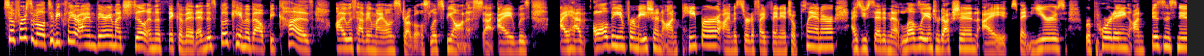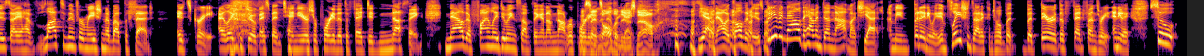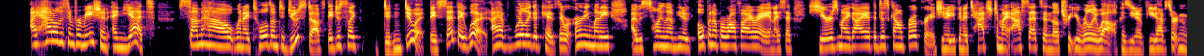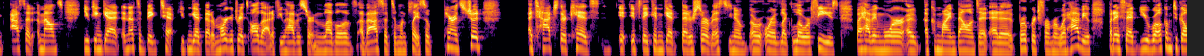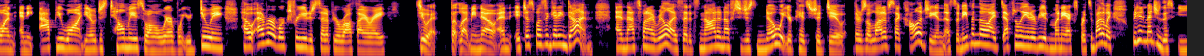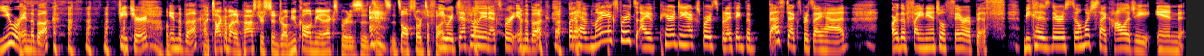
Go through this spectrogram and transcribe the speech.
so first of all, to be clear, I am very much still in the thick of it. And this book came about because I was having my own struggles. Let's be honest. I, I was, I have all the information on paper. I'm a certified financial planner. As you said in that lovely introduction, I spent years reporting on business news. I have lots of information about the Fed. It's great. I like to joke. I spent 10 years reporting that the Fed did nothing. Now they're finally doing something and I'm not reporting. it's all the news day. now. yeah, now it's all the news. But even now they haven't done that much yet. I mean, but anyway, inflation's out of control, but but they're the Fed funds rate. Anyway, so I had all this information and yet somehow when I told them to do stuff, they just like didn't do it. They said they would. I have really good kids. They were earning money. I was telling them, you know, open up a Roth IRA. And I said, here's my guy at the discount brokerage. You know, you can attach to my assets and they'll treat you really well. Cause, you know, if you have certain asset amounts, you can get, and that's a big tip, you can get better mortgage rates, all that if you have a certain level of, of assets in one place. So parents should attach their kids if they can get better service, you know, or, or like lower fees by having more a, a, combined balance at, at a brokerage firm or what have you. But I said, you're welcome to go on any app you want, you know, just tell me so I'm aware of what you're doing. However it works for you to set up your Roth IRA, do it but let me know. And it just wasn't getting done. And that's when I realized that it's not enough to just know what your kids should do. There's a lot of psychology in this. And even though I definitely interviewed money experts, and by the way, we didn't mention this, you were in the book, featured in the book. I talk about imposter syndrome. You calling me an expert is it's, it's, it's all sorts of fun. you were definitely an expert in the book. But I have money experts, I have parenting experts, but I think the best experts I had are the financial therapists because there is so much psychology in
